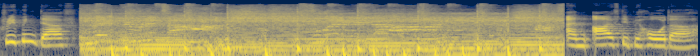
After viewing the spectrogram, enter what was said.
Creeping Death, and Eye of the Beholder.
